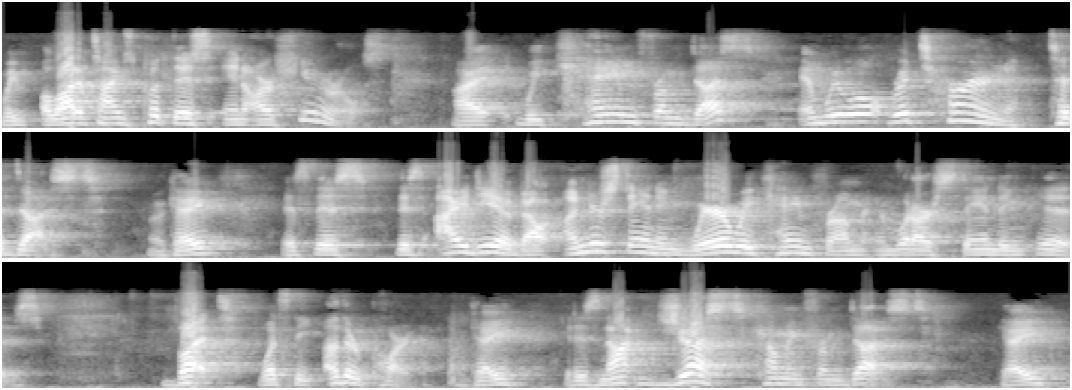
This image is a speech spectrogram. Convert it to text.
We a lot of times put this in our funerals. Uh, we came from dust, and we will return to dust. Okay? It's this, this idea about understanding where we came from and what our standing is. But what's the other part? Okay? It is not just coming from dust. Okay?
